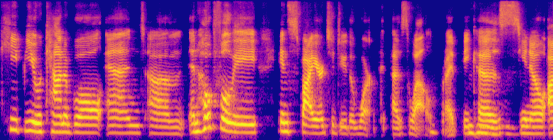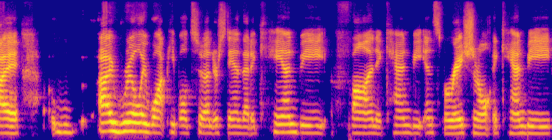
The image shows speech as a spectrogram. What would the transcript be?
keep you accountable and um, and hopefully inspired to do the work as well right? Because mm-hmm. you know i i really want people to understand that it can be fun it can be inspirational it can be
